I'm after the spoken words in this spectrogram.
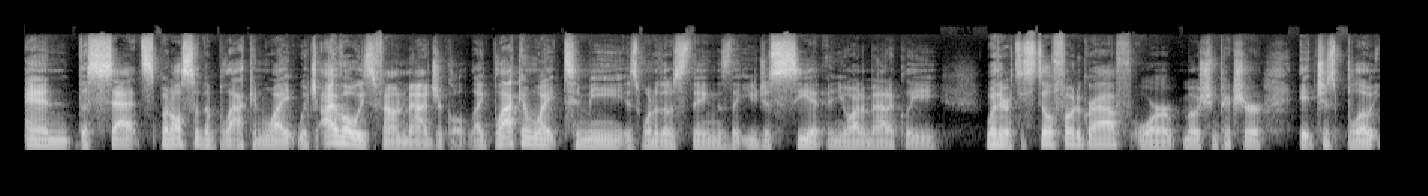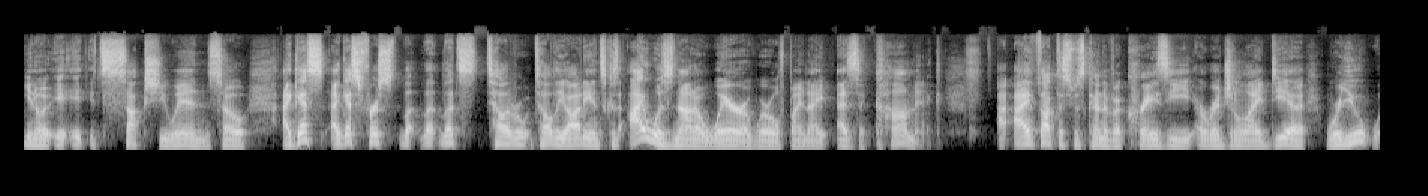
and the sets, but also the black and white, which I've always found magical. Like black and white to me is one of those things that you just see it and you automatically whether it's a still photograph or motion picture, it just blows, you know, it, it sucks you in. So I guess, I guess first let, us let, tell, tell the audience, cause I was not aware of Werewolf by Night as a comic. I, I thought this was kind of a crazy original idea. Were you,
